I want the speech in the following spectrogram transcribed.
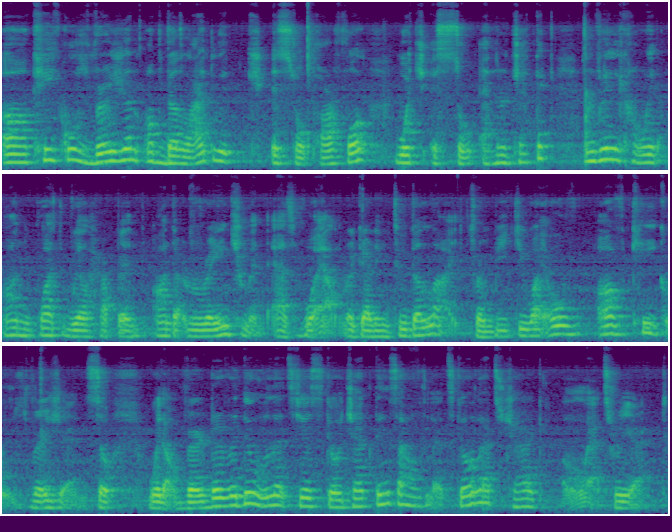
uh, Keiko's version of The Light, which is so powerful, which is so energetic, and really can't wait on what will happen on the arrangement as well regarding to The Light from BGYO of Keiko's version. So without further ado, let's just go check things out. Let's go, let's check, let's react.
